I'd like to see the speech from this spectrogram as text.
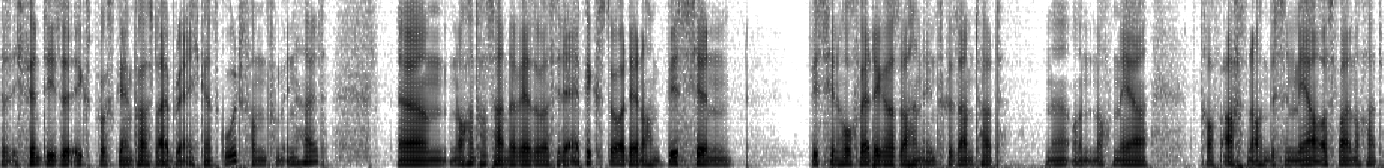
also ich finde diese Xbox Game Pass Library eigentlich ganz gut vom, vom Inhalt. Ähm, noch interessanter wäre sowas wie der Epic Store, der noch ein bisschen, bisschen hochwertigere Sachen insgesamt hat ne, und noch mehr darauf achten, auch ein bisschen mehr Auswahl noch hat.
